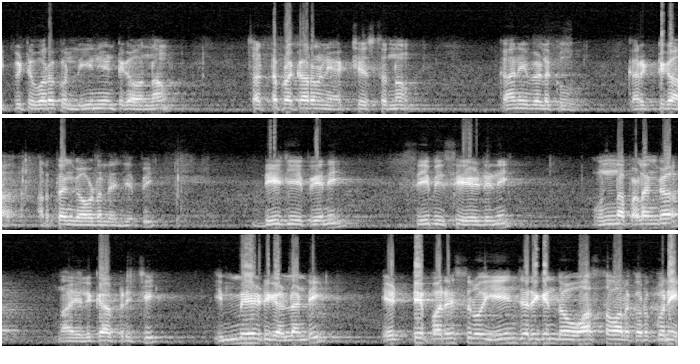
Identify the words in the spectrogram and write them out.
ఇప్పటి వరకు లీనియంట్గా ఉన్నాం. చట్ట ప్రకారం యాక్ట్ చేస్తున్నాం. కానీ వీళ్ళకు కరెక్ట్గా అర్థం కావడం లేదని చెప్పి డీజీపీని సిబిసిఐడిని ఉన్న పళంగా నా హెలికాప్టర్ ఇచ్చి ఇమ్మీడియట్గా వెళ్ళండి. ఎట్టి పరిస్థితిలో ఏం జరిగిందో వాస్తవాలు కనుక్కొని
